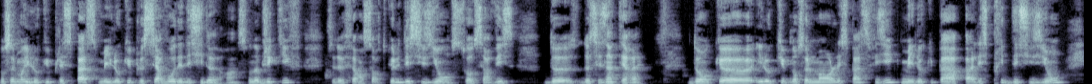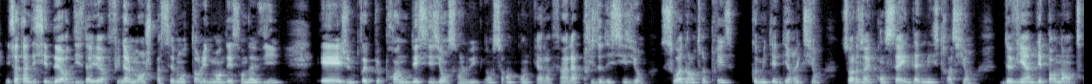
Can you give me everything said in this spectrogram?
non seulement il occupe l'espace, mais il occupe le cerveau des décideurs. Hein. Son objectif, c'est de faire en sorte que les décisions soient au service de, de ses intérêts. Donc, euh, il occupe non seulement l'espace physique, mais il occupe pas pas l'esprit de décision. Et certains décideurs disent d'ailleurs, finalement, je passais mon temps à lui demander son avis et je ne pouvais plus prendre une décision sans lui. on se rend compte qu'à la fin, la prise de décision, soit dans l'entreprise, comité de direction, soit dans un conseil d'administration, devient dépendante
